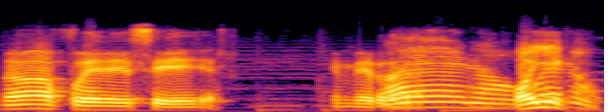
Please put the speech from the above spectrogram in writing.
No puede ser, en verdad. Bueno, Oye, bueno.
